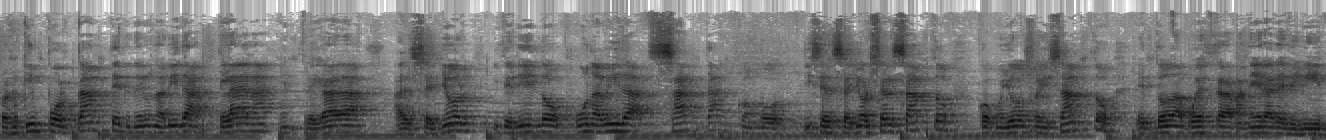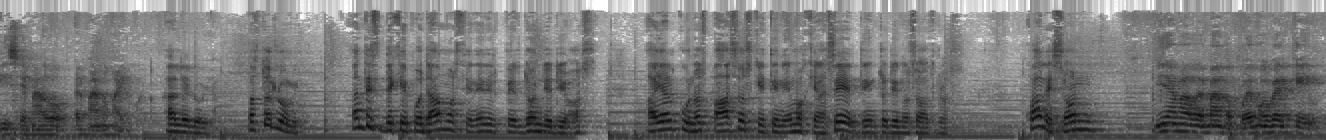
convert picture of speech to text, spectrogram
Por eso que es importante tener una vida clara, entregada al Señor y teniendo una vida santa, como dice el Señor, ser santo, como yo soy santo, en toda vuestra manera de vivir, dice amado hermano Michael. Aleluya. Pastor Lumi, antes de que podamos tener el perdón de Dios, hay algunos pasos que tenemos que hacer dentro de nosotros. ¿Cuáles son? Mira, amado hermano, podemos ver que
